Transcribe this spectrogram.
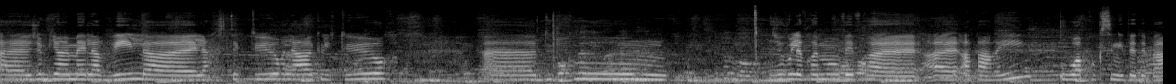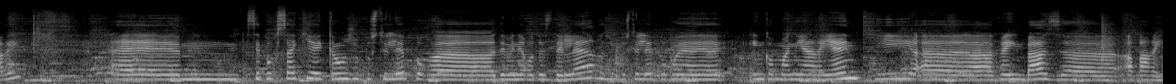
Euh, J'aime bien la ville, euh, l'architecture, la culture. Euh, du coup, je voulais vraiment vivre euh, à, Paris ou à proximité de Paris. C'est pour ça que quand je postulais pour devenir hôtesse de l'air, je postulais pour une compagnie aérienne qui avait une base à Paris.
